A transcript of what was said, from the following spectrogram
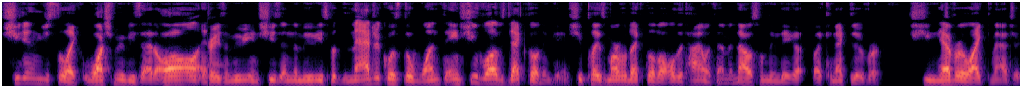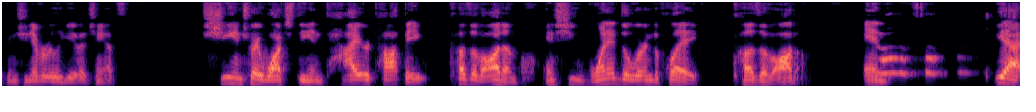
She didn't used to like watch movies at all and praise a movie, and she's in the movies. But Magic was the one thing. She loves deck building games. She plays Marvel deck builder all the time with him, and that was something they got like connected over. She never liked Magic, and she never really gave it a chance. She and Trey watched the entire top eight because of Autumn, and she wanted to learn to play because of Autumn. And oh, yeah,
